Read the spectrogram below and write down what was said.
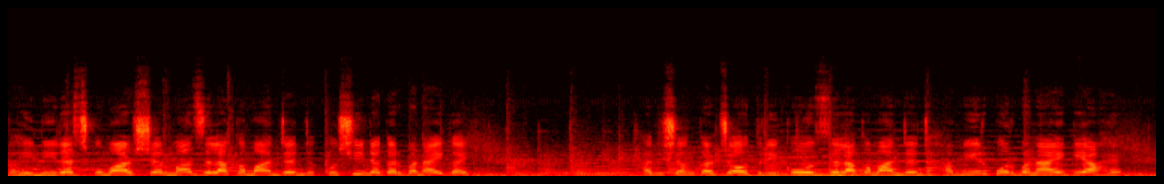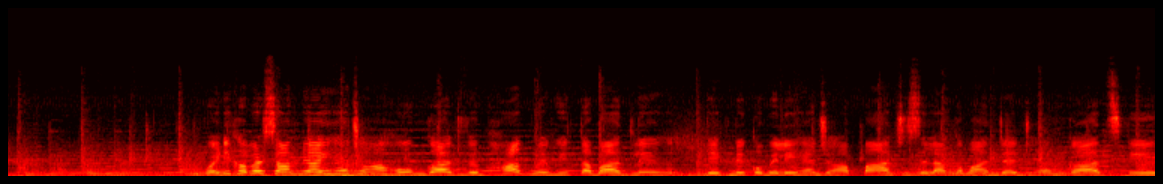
वहीं नीरज कुमार शर्मा जिला कमांडेंट कुशीनगर बनाए गए हैं। हरिशंकर चौधरी को जिला कमांडेंट हमीरपुर बनाया गया है। बड़ी खबर सामने आई है, जहाँ होमगार्ड विभाग में भी तबादले देखने को मिले हैं, जहाँ पाँच जिला कमांडेंट होमगार्ड्स के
